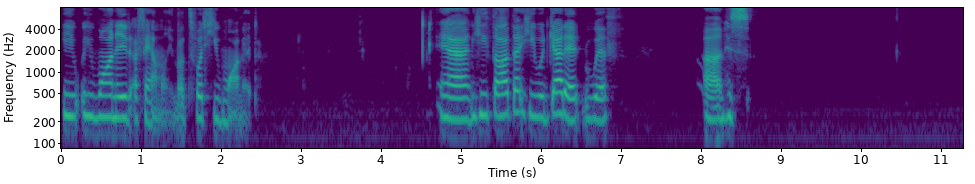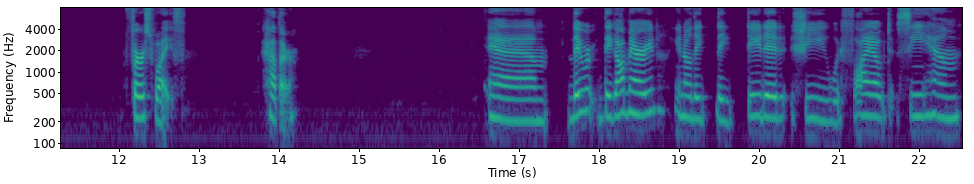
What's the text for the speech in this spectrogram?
he he wanted a family. That's what he wanted and he thought that he would get it with um, his first wife, Heather. And they were they got married. You know, they they dated. She would fly out to see him,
